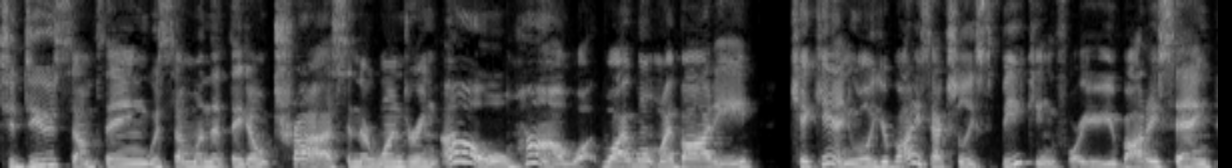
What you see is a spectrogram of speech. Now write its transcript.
to do something with someone that they don't trust. And they're wondering, oh, huh, why won't my body kick in. Well, your body's actually speaking for you. Your body's saying,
